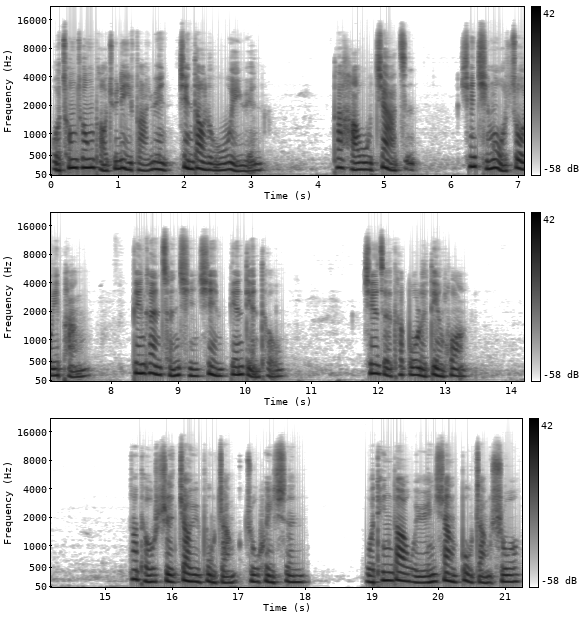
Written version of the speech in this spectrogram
我匆匆跑去立法院，见到了吴委员，他毫无架子，先请我坐一旁，边看陈情信边点头。接着他拨了电话，那头是教育部长朱惠生。我听到委员向部长说：“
